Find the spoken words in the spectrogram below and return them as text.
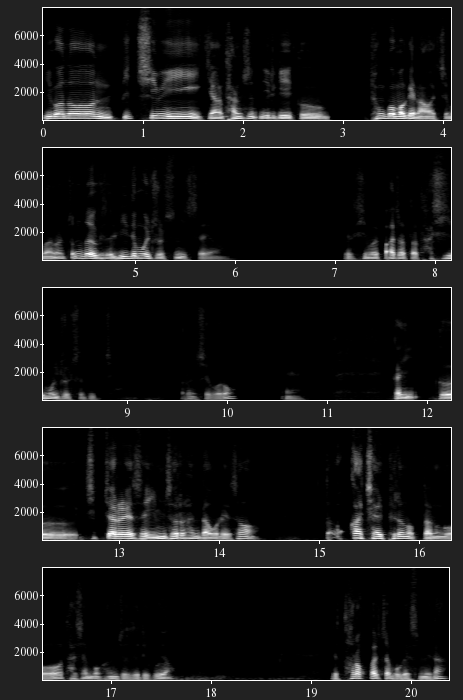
이거는 삐침이 그냥 단순 이렇게 그 평범하게 나왔지만은 좀 더 여기서 리듬을 줄 수는 있어요. 그래서 힘을 빠졌다 다시 힘을 줄 수도 있죠. 그런 식으로. 예. 그러니까 이- 그 집자를 해서 임서를 한다고 그래서 똑같이 할 필요는 없다는 거 다시 한번 강조드리고요. 이제 터럭발자 보겠습니다.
